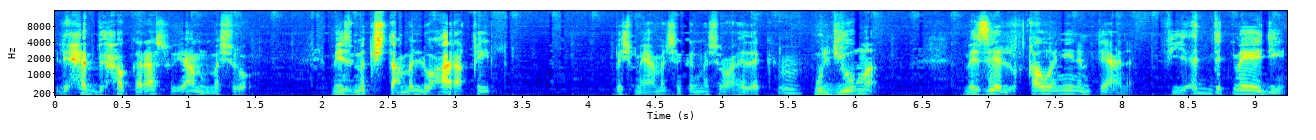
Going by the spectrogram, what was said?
اللي يحب يحك راسه ويعمل مشروع. ما يلزمكش تعمل له عراقيل باش ما يعملش المشروع هذاك. واليوم مازال القوانين نتاعنا في عدة ميادين.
